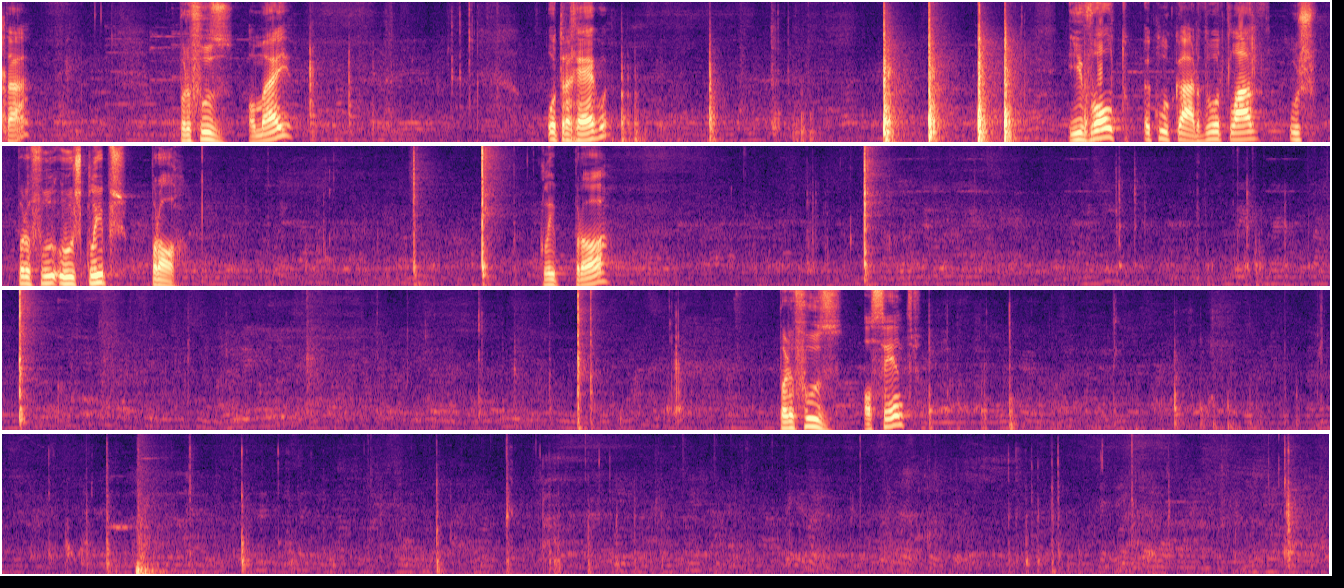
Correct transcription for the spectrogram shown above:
Está. Parafuso ao meio. Outra régua. E volto a colocar do outro lado os, os clipes Pro. Clipe Pro. Parafuso ao centro.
